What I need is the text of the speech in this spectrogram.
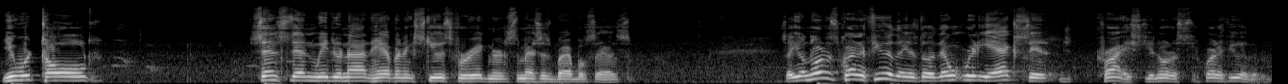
You were told, since then we do not have an excuse for ignorance, the Message Bible says. So you'll notice quite a few of these, though, they don't really accent Christ. You notice quite a few of them.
